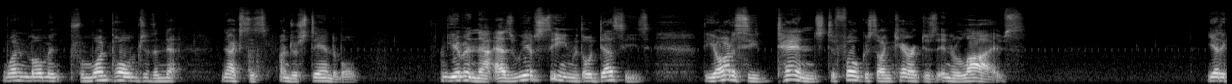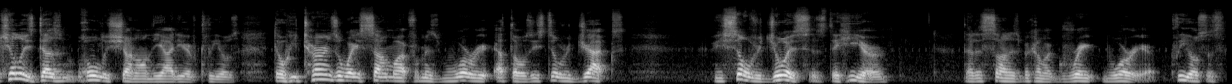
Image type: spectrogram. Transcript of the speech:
one moment, from one poem to the ne- next, is understandable given that, as we have seen with Odysseus, the Odyssey tends to focus on characters' inner lives. Yet Achilles doesn't wholly shun on the idea of Kleos. Though he turns away somewhat from his warrior ethos, he still rejects, he still rejoices to hear that his son has become a great warrior. Kleos is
